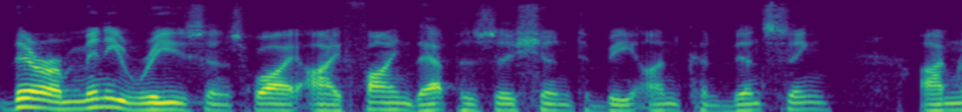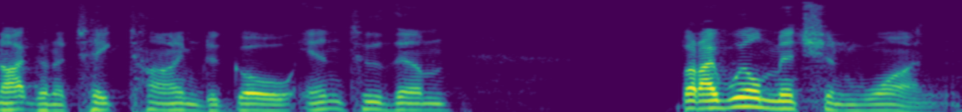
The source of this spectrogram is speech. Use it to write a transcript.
There are many reasons why I find that position to be unconvincing. I'm not going to take time to go into them, but I will mention one.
